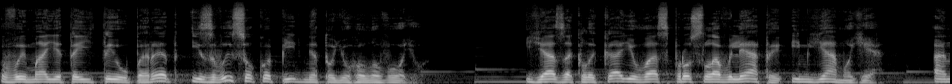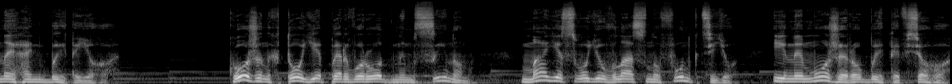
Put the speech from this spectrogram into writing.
ви маєте йти уперед із високо піднятою головою. Я закликаю вас прославляти ім'я моє, а не ганьбити його. Кожен, хто є первородним сином, має свою власну функцію і не може робити всього.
